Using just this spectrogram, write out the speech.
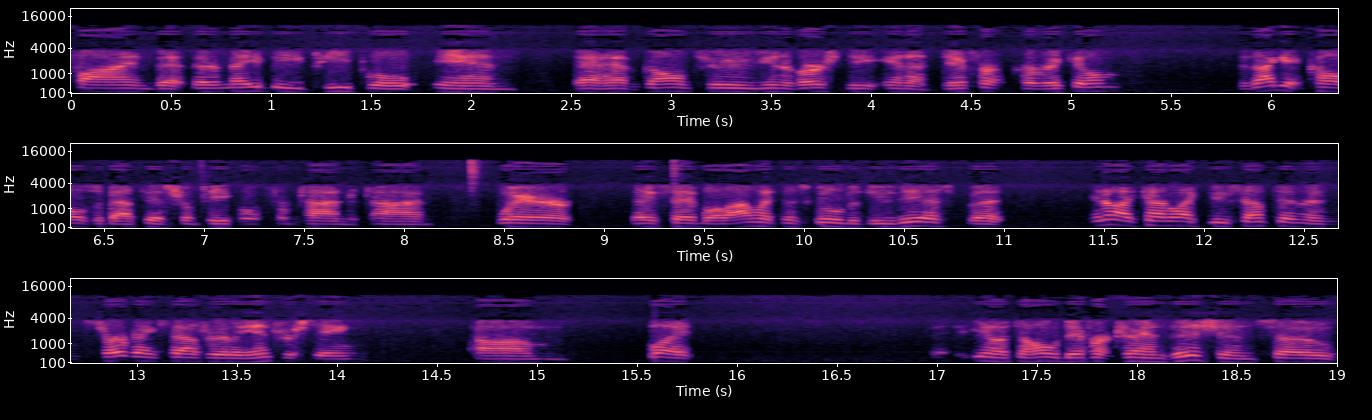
find that there may be people in that have gone through university in a different curriculum. Because I get calls about this from people from time to time where they said, well, I went to school to do this, but you know, I kind of like to do something, and surveying sounds really interesting, um, but you know, it's a whole different transition. So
